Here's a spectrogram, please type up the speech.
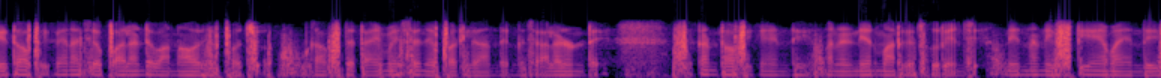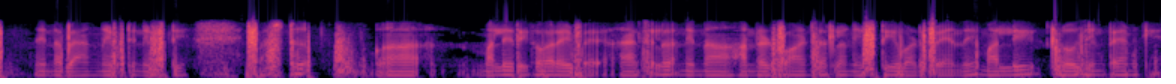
ఏ టాపిక్ అయినా చెప్పాలంటే వన్ అవర్ చెప్పొచ్చు. కాకపోతే టైం వేస్ట్ అని చెప్పట్లేదు అంతే. ఇంకా చాలా ఉంటాయి. సెకండ్ టాపిక్ ఏంటి? మన ఇండియన్ మార్కెట్స్ గురించి. నిన్న నిఫ్టీ ఏమైంది? నిన్న బ్యాంక్ నిఫ్టీ నిఫ్టీ ఫస్ట్ మళ్ళీ రికవర్ అయిపోయాయి యాక్చువల్గా నిన్న హండ్రెడ్ పాయింట్స్ అట్లా నిఫ్టీ పడిపోయింది. మళ్ళీ క్లోజింగ్ టైంకి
